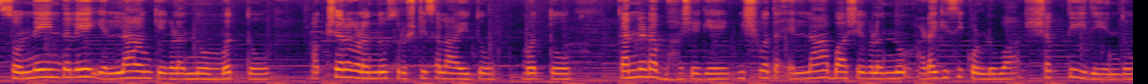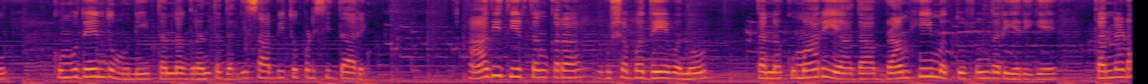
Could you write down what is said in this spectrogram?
ಸೊನ್ನೆಯಿಂದಲೇ ಎಲ್ಲ ಅಂಕೆಗಳನ್ನು ಮತ್ತು ಅಕ್ಷರಗಳನ್ನು ಸೃಷ್ಟಿಸಲಾಯಿತು ಮತ್ತು ಕನ್ನಡ ಭಾಷೆಗೆ ವಿಶ್ವದ ಎಲ್ಲ ಭಾಷೆಗಳನ್ನು ಅಡಗಿಸಿಕೊಳ್ಳುವ ಶಕ್ತಿ ಇದೆ ಎಂದು ಕುಮುದೇಂದು ಮುನಿ ತನ್ನ ಗ್ರಂಥದಲ್ಲಿ ಸಾಬೀತುಪಡಿಸಿದ್ದಾರೆ. ಆದಿತೀರ್ಥಂಕರ ವೃಷಭದೇವನು ತನ್ನ ಕುಮಾರಿಯಾದ ಬ್ರಾಹ್ಮಿ ಮತ್ತು ಸುಂದರಿಯರಿಗೆ ಕನ್ನಡ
